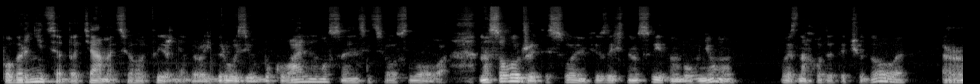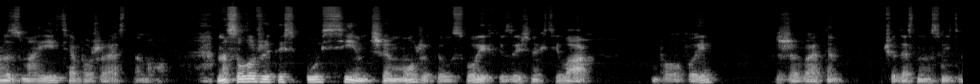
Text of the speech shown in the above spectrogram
Поверніться до тями цього тижня, дорогі друзі, в буквальному сенсі цього слова. Насолоджуйтесь своїм фізичним світом, бо в ньому ви знаходите чудове розмаїття божественного. Насолоджуйтесь усім, чим можете у своїх фізичних тілах, бо ви живете в чудесному світі.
